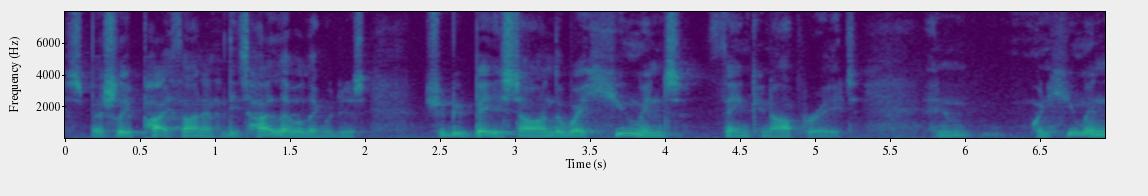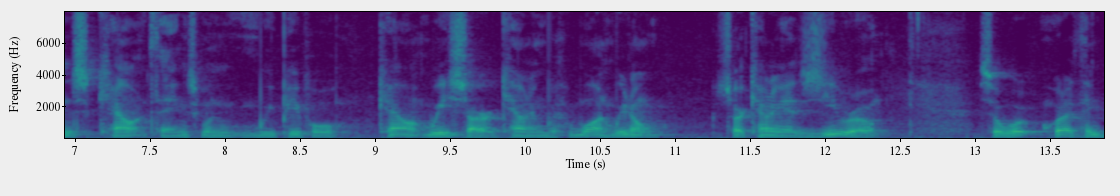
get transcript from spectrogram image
especially Python and these high-level languages, should be based on the way humans think and operate. And when humans count things, when we people count, we start counting with one. We don't start counting at zero. So what, what I think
